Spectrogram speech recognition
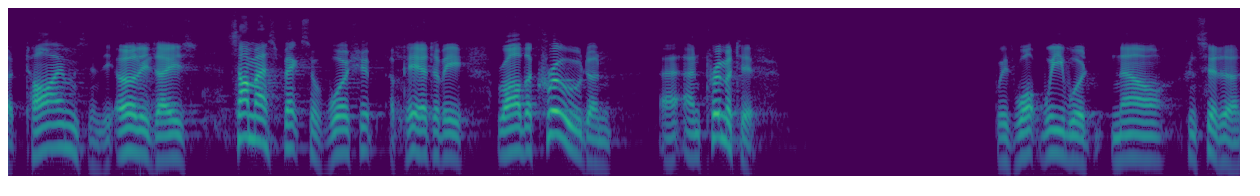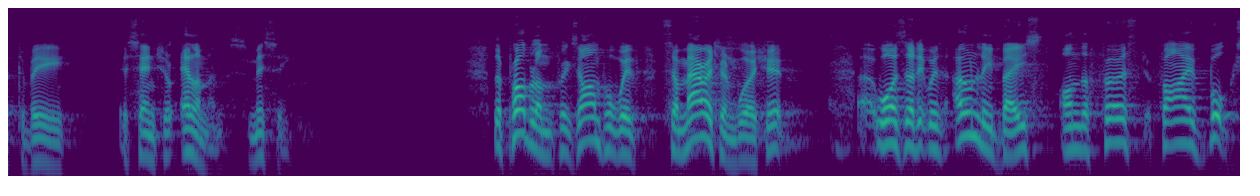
at times in the early days, some aspects of worship appear to be rather crude and, uh, and primitive, with what we would now consider to be essential elements missing. The problem, for example, with Samaritan worship uh, was that it was only based on the first five books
